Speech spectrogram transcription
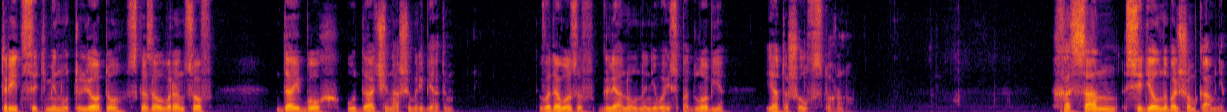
«Тридцать минут лету», — сказал Воронцов. «Дай бог удачи нашим ребятам». Водовозов глянул на него из-под лобья и отошел в сторону. Хасан сидел на большом камне.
